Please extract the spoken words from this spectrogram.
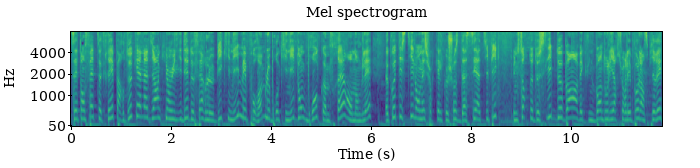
c'est en fait créé par deux Canadiens qui ont eu l'idée de faire le bikini, mais pour hommes, le brokini, donc bro comme frère en anglais. Côté style, on est sur quelque chose d'assez atypique, une sorte de slip de bain avec une bandoulière sur l'épaule inspirée,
